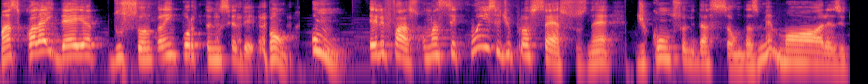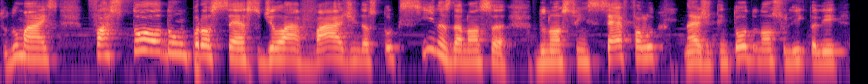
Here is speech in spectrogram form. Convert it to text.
Mas qual é a ideia do sono? Qual é a importância dele? Bom, um, ele faz uma sequência de processos, né, de consolidação das memórias e tudo mais, faz todo um processo de lavagem das toxinas da nossa, do nosso encéfalo, né, a gente tem todo o nosso líquido ali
